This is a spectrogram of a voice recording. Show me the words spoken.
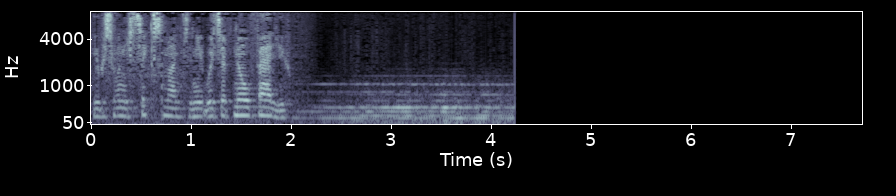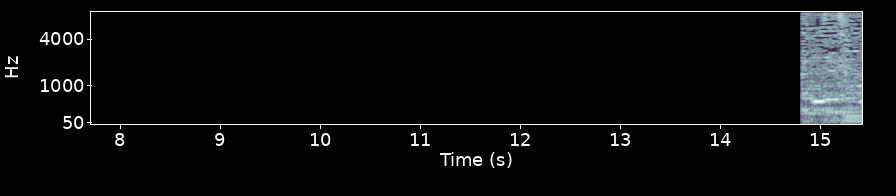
He was only six months and he was of no value. He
